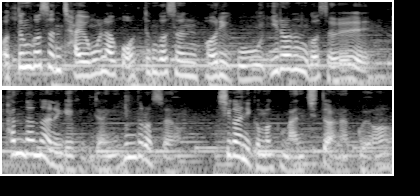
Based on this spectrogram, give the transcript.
어떤 것은 차용을 하고 어떤 것은 버리고 이러는 것을 판단하는 게 굉장히 힘들었어요. 시간이 그만큼 많지도 않았고요.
